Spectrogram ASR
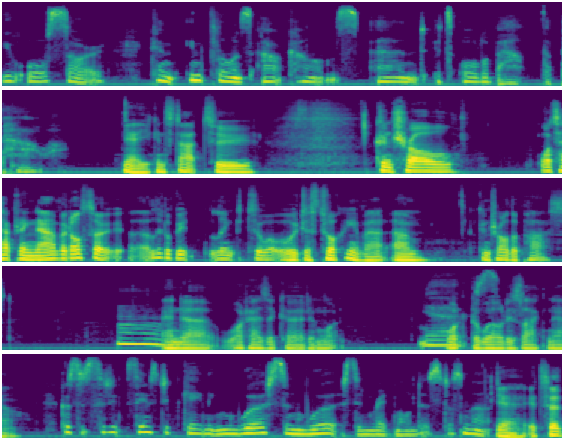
you also can influence outcomes, and it's all about the power. Yeah, you can start to control what's happening now, but also a little bit linked to what we were just talking about um, control the past and uh, what has occurred and what, Yeah, what the world is like now. because it seems to be getting worse and worse in Redmondus, doesn't it? Yeah, it's a.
